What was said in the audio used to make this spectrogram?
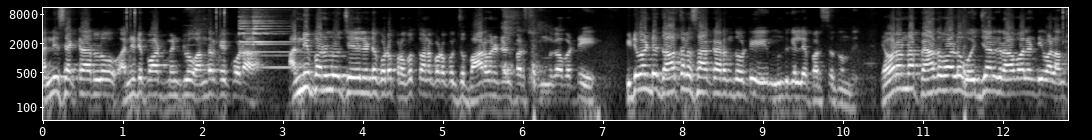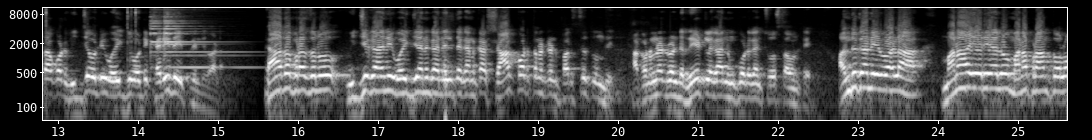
అన్ని సెక్టార్లు అన్ని డిపార్ట్మెంట్లు అందరికీ కూడా అన్ని పనులు చేయాలంటే కూడా ప్రభుత్వానికి కూడా కొంచెం భారమైనటువంటి పరిస్థితి ఉంది కాబట్టి ఇటువంటి దాతల సహకారంతో ముందుకెళ్ళే పరిస్థితి ఉంది. ఎవరన్నా పేదవాళ్ళు వైద్యానికి రావాలంటే వాళ్ళంతా కూడా విద్య ఒకటి వైద్యం ఒకటి ఖరీదైపోయింది వాళ్ళ పేద ప్రజలు విద్య కానీ వైద్యాన్ని కానీ వెళ్తే కనుక షాక్ కొడుతున్నటువంటి పరిస్థితి ఉంది. అక్కడ ఉన్నటువంటి రేట్లు కానీ ఇంకోటి కానీ చూస్తూ ఉంటే. అందుకని ఇవాళ మన ఏరియాలో మన ప్రాంతంలో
